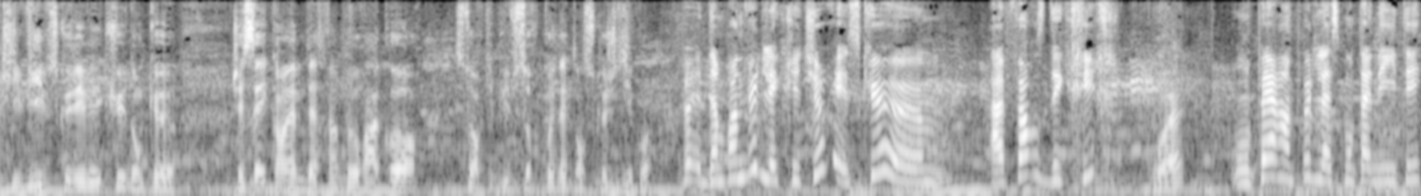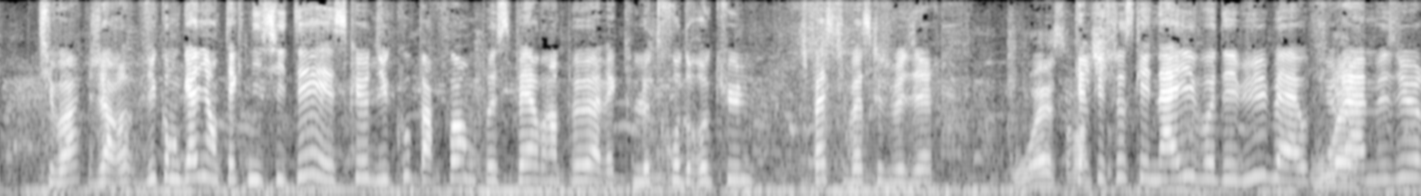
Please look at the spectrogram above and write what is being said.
qui vivent ce que j'ai vécu. Donc euh, j'essaye quand même d'être un peu raccord, histoire qu'ils puissent se reconnaître dans ce que je dis quoi. D'un point de vue de l'écriture, est-ce que, euh, à force d'écrire, Ouais. on perd un peu de la spontanéité Tu vois? Genre, vu qu'on gagne en technicité, est-ce que du coup, parfois, on peut se perdre un peu avec le trop de recul? Je sais pas si tu vois ce que je veux dire. Ouais, ça Quelque chose qui est naïf au début, bah, au fur Ouais. et à mesure.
